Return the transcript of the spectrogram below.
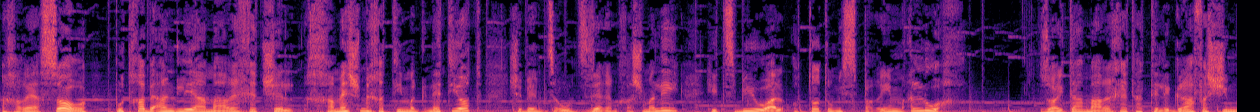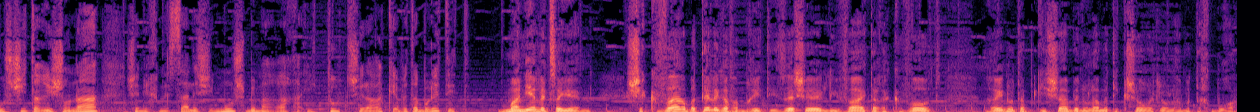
אחרי עשור פותחה באנגליה מערכת של חמש מחטים מגנטיות שבאמצעות זרם חשמלי הצביעו על אותות ומספרים על לוח. זו הייתה מערכת הטלגרף השימושית הראשונה שנכנסה לשימוש במערך האיתות של הרכבת הבריטית. מעניין לציין שכבר בטלגרף הבריטי, זה שליווה את הרכבות, ראינו את הפגישה בין עולם התקשורת לעולם התחבורה.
